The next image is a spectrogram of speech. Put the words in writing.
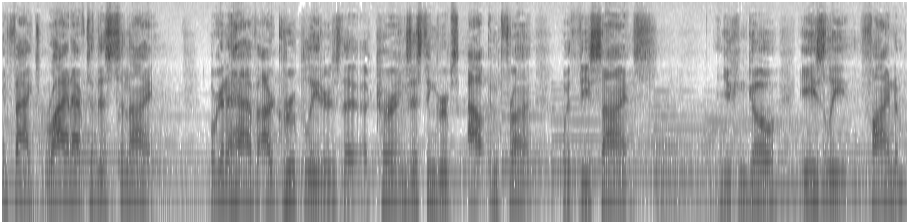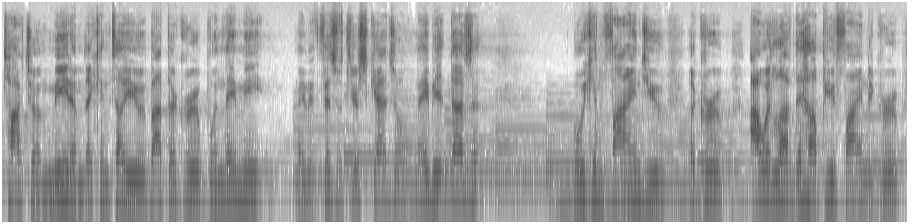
In fact, right after this tonight, we're going to have our group leaders, the uh, current existing groups, out in front with these signs. And you can go easily find them, talk to them, meet them. They can tell you about their group when they meet. Maybe it fits with your schedule, maybe it doesn't. But we can find you a group. I would love to help you find a group.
